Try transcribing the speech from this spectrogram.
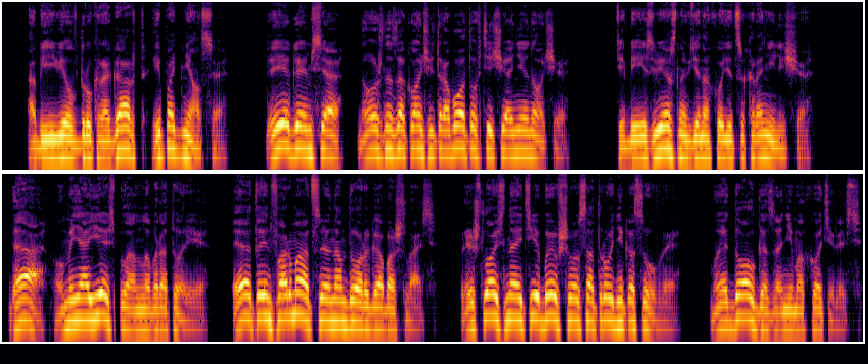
— объявил вдруг Рогард и поднялся. «Двигаемся. Нужно закончить работу в течение ночи. Тебе известно, где находится хранилище?» «Да, у меня есть план лаборатории. Эта информация нам дорого обошлась. Пришлось найти бывшего сотрудника Сувры. Мы долго за ним охотились».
